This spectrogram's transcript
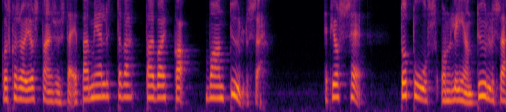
koska se on jostain syystä epämiellyttävä tai vaikka vaan tylsä. Että jos se totuus on liian tylsä,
